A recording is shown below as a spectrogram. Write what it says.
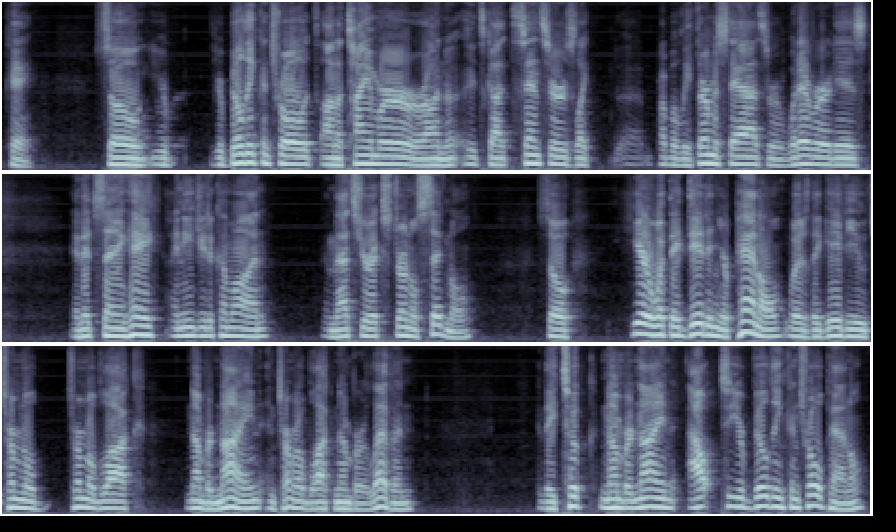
okay? So your your building control it's on a timer or on a, it's got sensors like uh, probably thermostats or whatever it is, and it's saying, "Hey, I need you to come on," and that's your external signal. So here, what they did in your panel was they gave you terminal terminal block number nine and terminal block number eleven. And they took number nine out to your building control panel,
